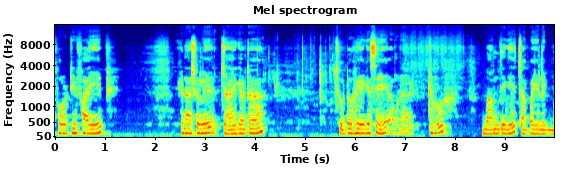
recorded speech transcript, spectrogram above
ফোরটি ফাইভ এখানে আসলে জায়গাটা ছোট হয়ে গেছে। আমরা একটু বাম দিকে চাপাইয়ে লিখব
